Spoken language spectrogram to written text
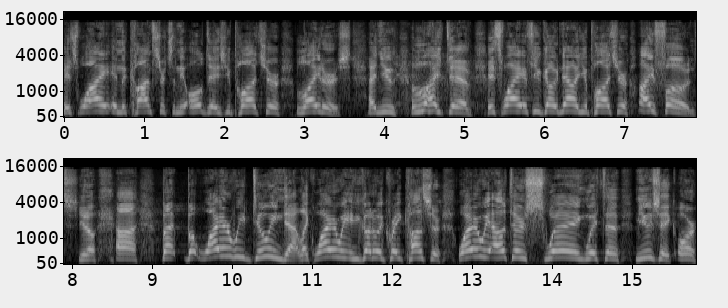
It's why in the concerts in the old days, you pull out your lighters and you light them. It's why if you go now, you pull out your iPhones, you know. Uh, but, but why are we doing that? Like, why are we, you go to a great concert, why are we out there swaying with the music or,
